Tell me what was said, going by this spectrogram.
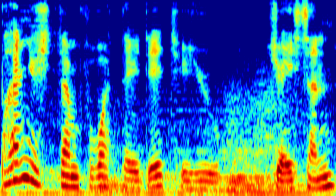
Punish them for what they did to you, Jason.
